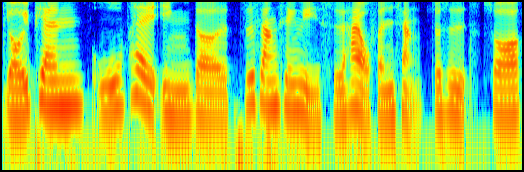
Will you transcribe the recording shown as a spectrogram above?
有一篇吴佩莹的智商心理师，他有分享，就是说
